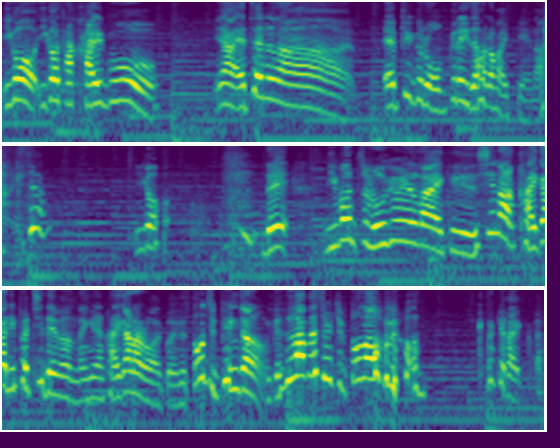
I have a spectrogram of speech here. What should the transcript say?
이거, 이거 다 갈고, 그냥 에테르나 에픽으로 업그레이드 하러 갈게. 나 그냥, 이거, 내, 이번 주 목요일 날 그 신화 갈갈이 패치되면 난 그냥 갈갈하러 갈 거야. 또 집행자, 이렇게 흐압의 술집 또 나오면 그렇게 갈 거야.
